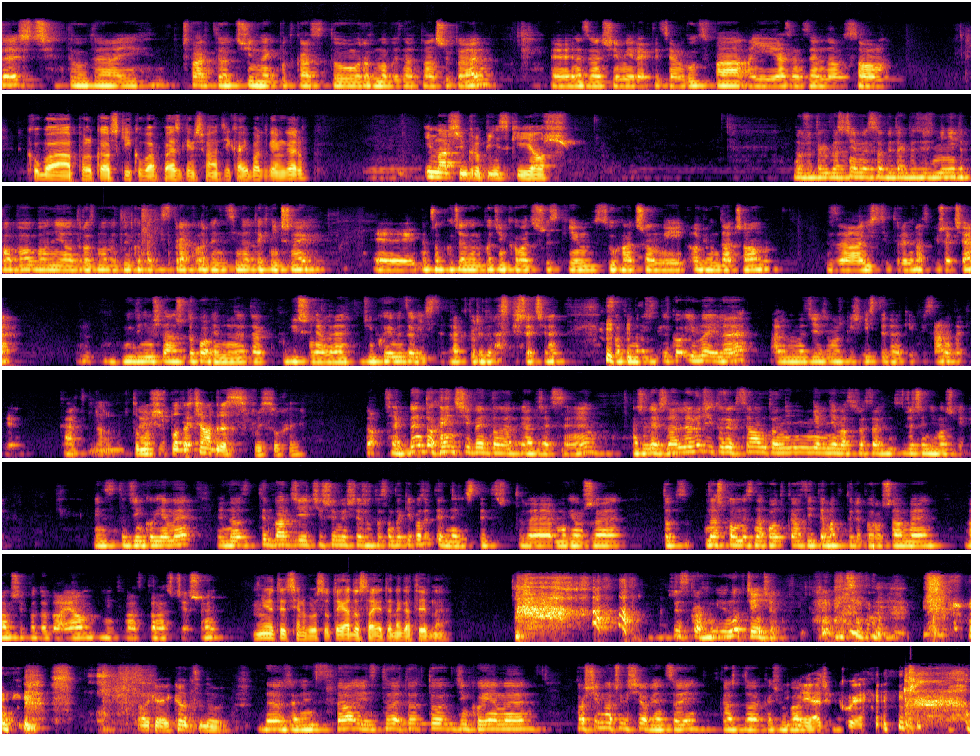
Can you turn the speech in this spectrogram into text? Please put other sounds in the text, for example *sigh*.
Cześć, tutaj czwarty odcinek podcastu Rozmowy z nadplanszy.pl. E, nazywam się Mirek Tycjan Gucwa i razem ze mną są Kuba Polkowski, Kuba PS Games Fanatica i Board Gamer. I Marcin Krupiński, Josz. Dobrze, tak zaczniemy sobie tak dosyć nietypowo, bo nie od rozmowy, tylko takich spraw organizacyjno-technicznych. E, na początku chciałbym podziękować wszystkim słuchaczom i oglądaczom za listy, które do nas piszecie. Nigdy nie myślałem, że to powiem no, tak publicznie, ale dziękujemy za listy, tak, które do nas piszecie. Są to tylko e-maile, ale mam nadzieję, że może jakieś listy będą jakieś pisane, takie kartki. No, to musisz podać adres swój, słuchaj. No, jak będą chęci, będą adresy, nie? Znaczy wiesz, dla ludzi, którzy chcą, to nie, nie ma rzeczy niemożliwych. Więc to dziękujemy. No, tym bardziej cieszymy się, że to są takie pozytywne listy, które mówią, że to nasz pomysł na podcast i temat, który poruszamy, Wam się podobają i to nas, to nas cieszy. Nie, Tycjan, po prostu to ja dostaję te negatywne. *laughs* Wszystko, no cięcie. *laughs* Okej, okay, kontynuuj. Dobrze, więc to, więc to, to, to dziękujemy. Prosimy oczywiście o więcej. Każda jakaś uwaga. Nie, ja dziękuję.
